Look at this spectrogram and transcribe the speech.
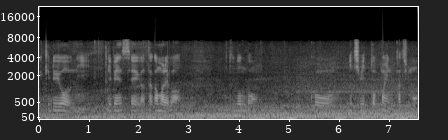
できるように利便性が高まればもっとどんどんこう1ビットコインの価値も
